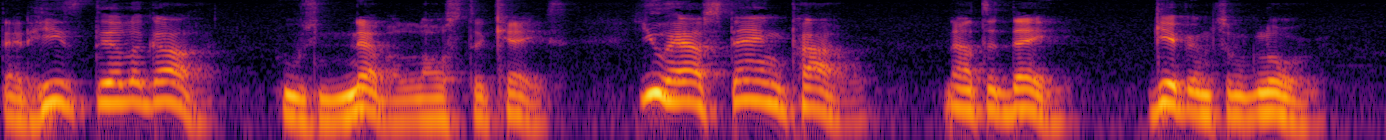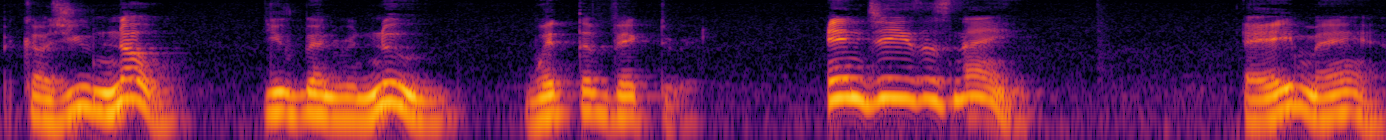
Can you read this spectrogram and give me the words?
that He's still a God who's never lost a case. You have staying power. Now, today, give Him some glory because you know you've been renewed with the victory. In Jesus' name, amen.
